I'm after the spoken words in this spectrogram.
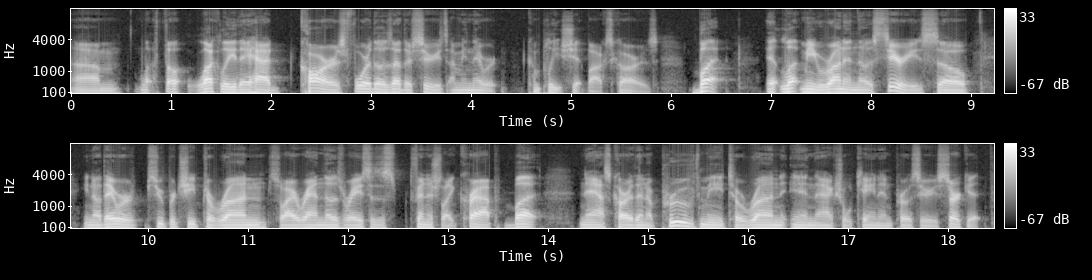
um, th- luckily, they had cars for those other series. I mean, they were complete shitbox cars, but it let me run in those series. So, you know, they were super cheap to run. So I ran those races, finished like crap, but NASCAR then approved me to run in the actual K&N Pro Series circuit.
